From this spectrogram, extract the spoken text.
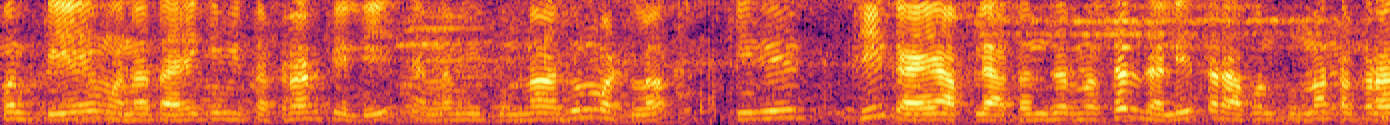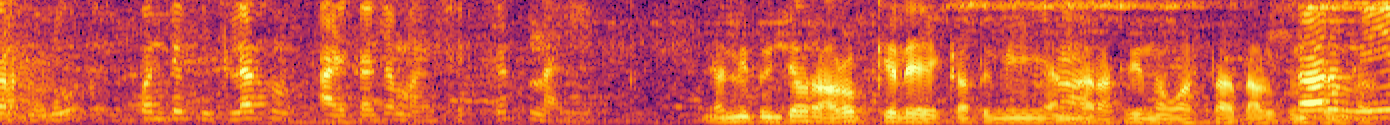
पण ते म्हणत आहे की मी तक्रार केली त्यांना मी पुन्हा अजून म्हटलं की ठीक आहे आपल्या हातानं जर नसेल झाली तर आपण पुन्हा तक्रार करू पण ते कुठल्याच ऐकायच्या मानसिकतेत नाही यांनी तुमच्यावर आरोप केले का? तुम्ही यांना. रात्री नऊ वाजता दारू सर मी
